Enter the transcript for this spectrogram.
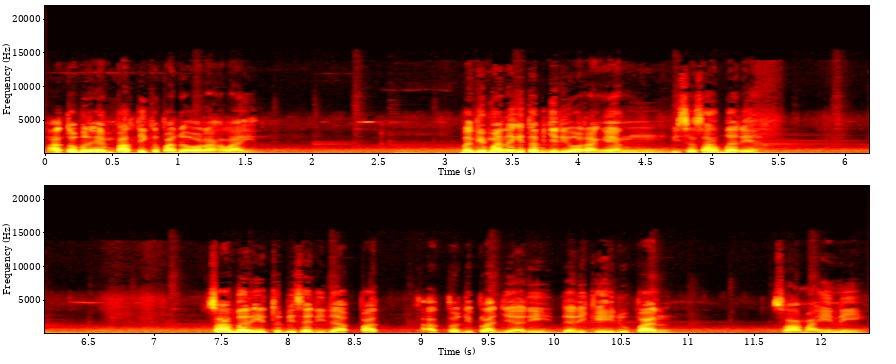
atau berempati kepada orang lain. Bagaimana kita menjadi orang yang bisa sabar ya? Sabar itu bisa didapat atau dipelajari dari kehidupan selama ini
